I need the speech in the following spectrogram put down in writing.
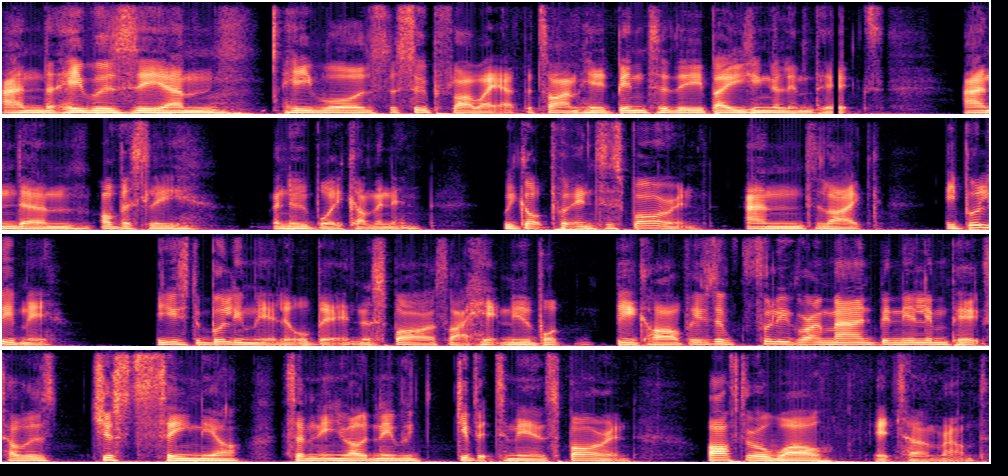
and he was the um, he was the super flyweight at the time. He had been to the Beijing Olympics, and um, obviously a new boy coming in. We got put into sparring, and like he bullied me. He used to bully me a little bit in the spars, like hit me with a big half. He was a fully grown man, been in the Olympics. I was just senior, 17 year old, and he would give it to me in sparring. After a while, it turned round.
